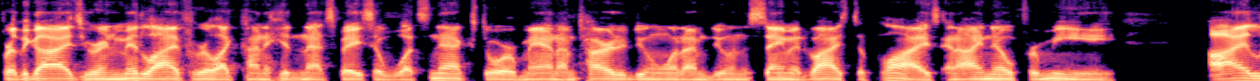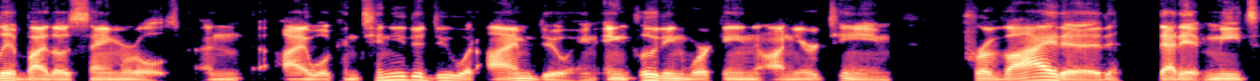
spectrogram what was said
For the guys who are in midlife who are like kind of hitting that space of what's next, or man, I'm tired of doing what I'm doing. The same advice applies, and I know for me, I live by those same rules and I will continue to do what I'm doing, including working on your team, provided that it meets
